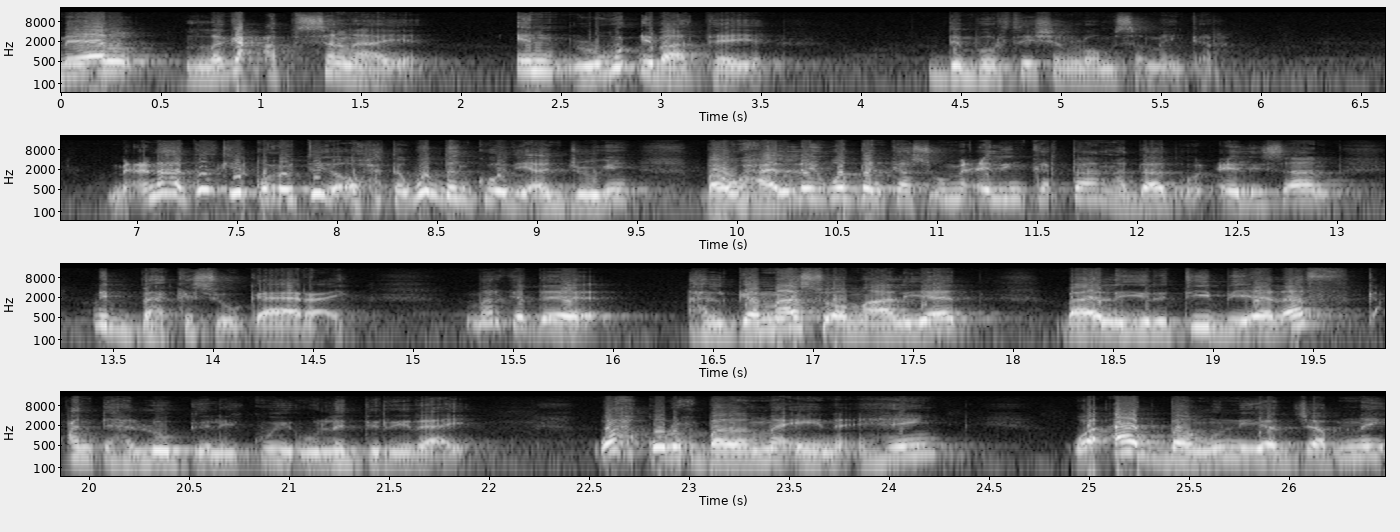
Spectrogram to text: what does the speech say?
meel laga cabsanayo in lagu dhibaateeyo deportation looma sameyn kara micnaha dadkii qaxootiga oo xataa wadankoodii aan joogin baa waxaa leey wadankaas uma celin kartaan haddaad u celisaan dhib baa ka soo gaaraya marka dee halgamaa soomaaliyeed baa la yiri t b l f gacanta ha loo geliy kuwii uu la diriraayay wax qurux badan ma ayna ahayn waa aada baan u niyad jabnay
